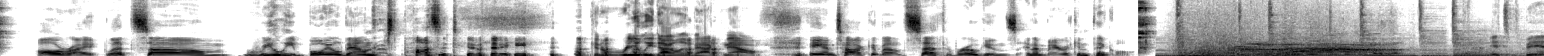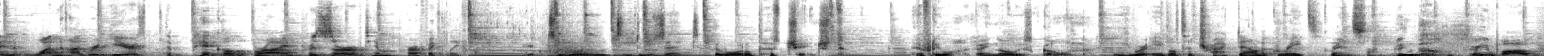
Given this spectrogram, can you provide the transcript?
All right, let's um really boil down this positivity Gonna really dial it back now. and talk about Seth Rogen's An American Pickle. It's been 100 years. The pickle brine preserved him perfectly. You're too old to lose it. The world has changed. Everyone I know is gone. We were able to track down a great grandson. Greenbaum. Greenbaum.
